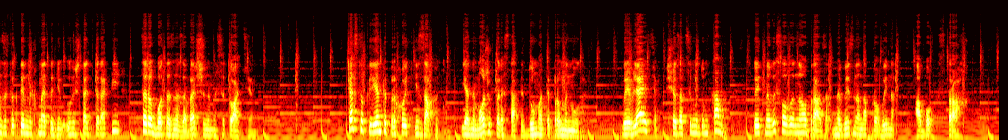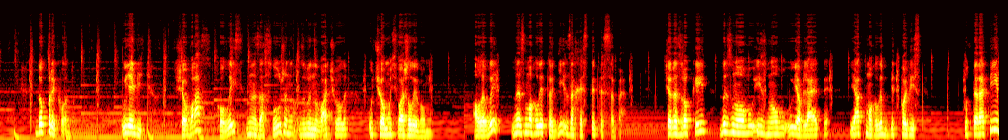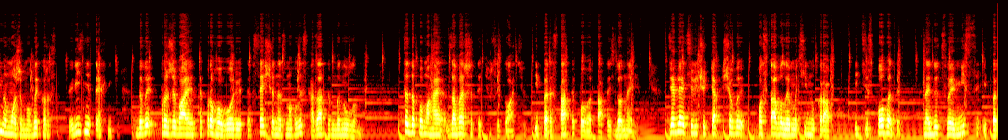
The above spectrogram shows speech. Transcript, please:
З ефективних методів у гештальт-терапії це робота з незавершеними ситуаціями. Часто клієнти приходять із запитом «Я не можу перестати думати про минуле». Виявляється, що за цими думками стоїть невисловлена образа, невизнана провина або страх. До прикладу, уявіть, що вас колись незаслужено звинувачували у чомусь важливому, але ви не змогли тоді захистити себе. Через роки ви знову і знову уявляєте, як могли б відповісти. У терапії ми можемо використати різні техніки, де ви проживаєте, проговорюєте все, що не змогли сказати в минулому. Це допомагає завершити цю ситуацію і перестати повертатись до неї. З'являється відчуття, що ви поставили емоційну крапку, і ці спогади знайдуть своє місце і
